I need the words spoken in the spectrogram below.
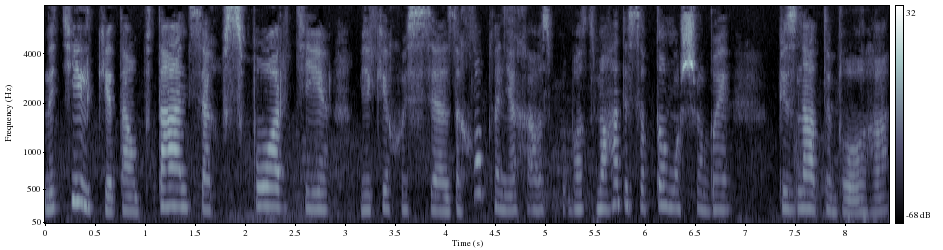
не тільки там в танцях, в спорті, в якихось е, захопленнях, а змагатися в тому, щоб пізнати Бога.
